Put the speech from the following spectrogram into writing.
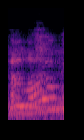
Hello?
